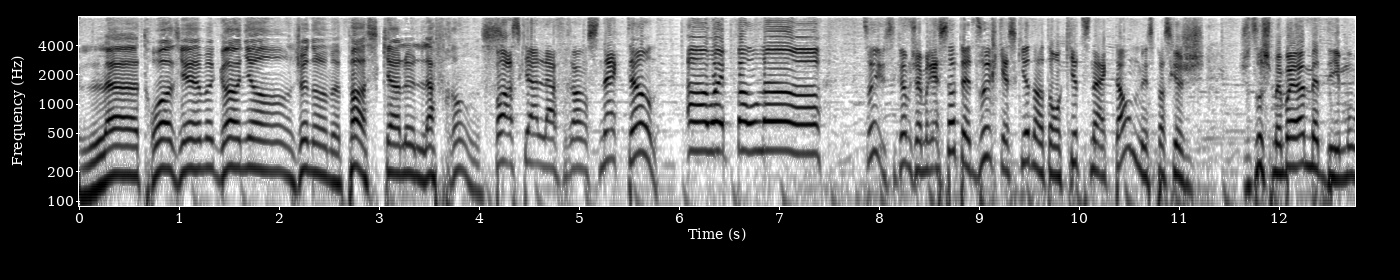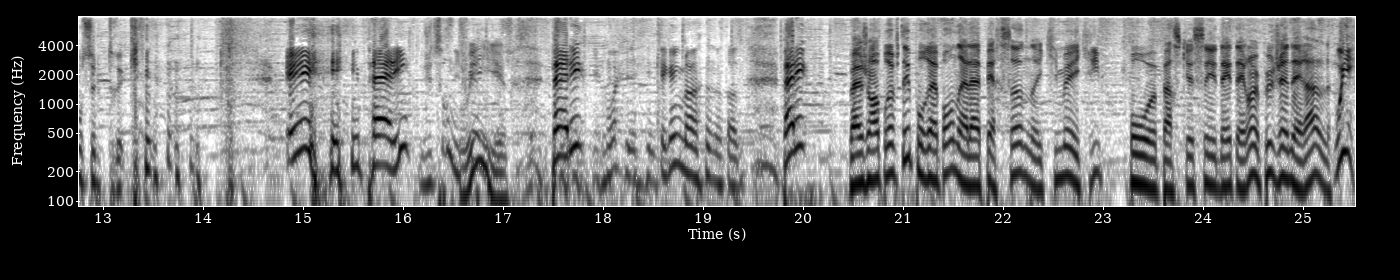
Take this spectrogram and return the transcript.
La troisième gagnant, jeune homme Pascal Lafrance. Pascal Lafrance, Snacktown. Ah ouais, par là! Tu sais, c'est comme j'aimerais ça te dire qu'est-ce qu'il y a dans ton kit Snacktown, mais c'est parce que je, je veux dire, je suis même pas capable de mettre des mots sur le truc. Et Patty, son uniforme? Oui. Patty, ouais, quelqu'un qui m'a entendu. Patty, Ben, j'en profiter pour répondre à la personne qui m'a écrit pour, parce que c'est d'intérêt un peu général. oui,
